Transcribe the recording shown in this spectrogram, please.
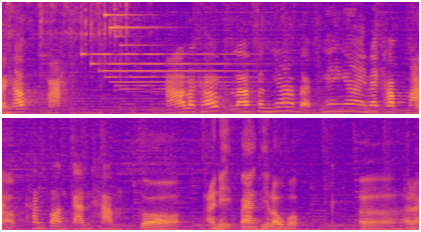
นะครับ มาเอาละครับลาซานญ่าแบบง่าย ๆนะครับมาครับ ขั้นตอนการทำก็อันนี้แป้งที่เราบอกเอ่ออะไร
